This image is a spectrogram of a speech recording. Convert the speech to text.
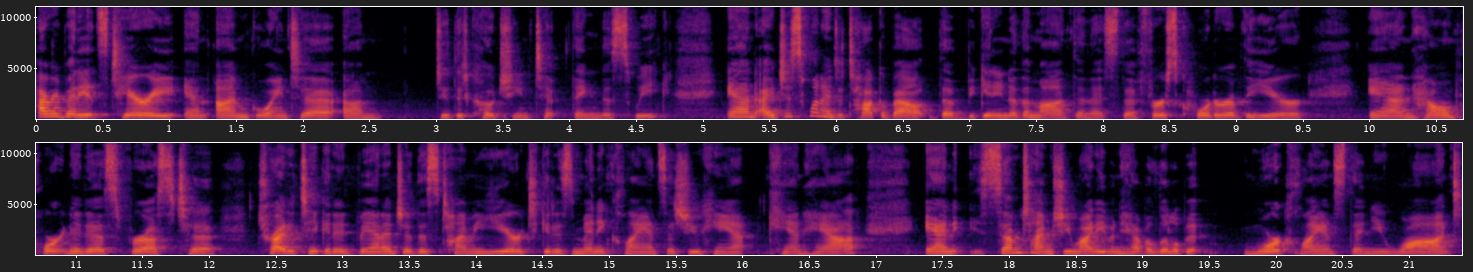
Hi, everybody, it's Terry, and I'm going to um, do the coaching tip thing this week. And I just wanted to talk about the beginning of the month, and it's the first quarter of the year, and how important it is for us to try to take an advantage of this time of year to get as many clients as you can have. And sometimes you might even have a little bit more clients than you want.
